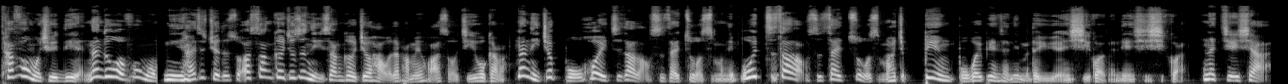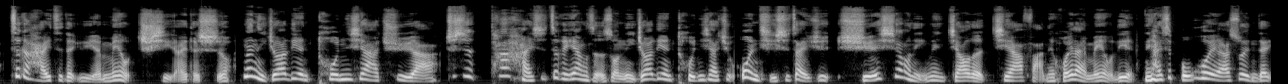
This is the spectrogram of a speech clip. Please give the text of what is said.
他父母去练。那如果父母你还是觉得说啊，上课就是你上课就好，我在旁边划手机或干嘛，那你就不会知道老师在做什么，你不会知道老师在做什么，他就并不会变成你们的语言习惯跟练习习惯。那接下来这个孩子的语言没有起来的时候，那你就要练吞下去啊，就是他还是这个样子的时候，你就要练吞下去。问题是。在于去学校里面教的加法，你回来没有练，你还是不会啊。所以你在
